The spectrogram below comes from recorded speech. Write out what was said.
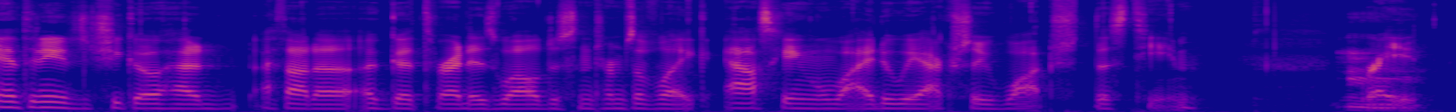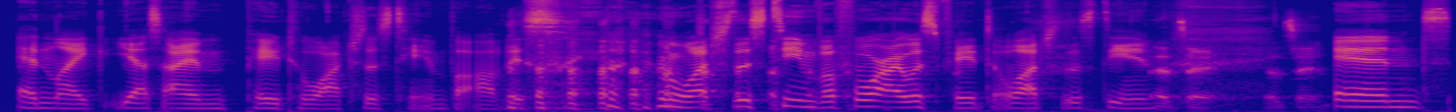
Anthony DeChico had, I thought, a, a good thread as well, just in terms of like asking why do we actually watch this team, mm. right? and like yes i'm paid to watch this team but obviously i watched this team before i was paid to watch this team that's it. that's it. and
